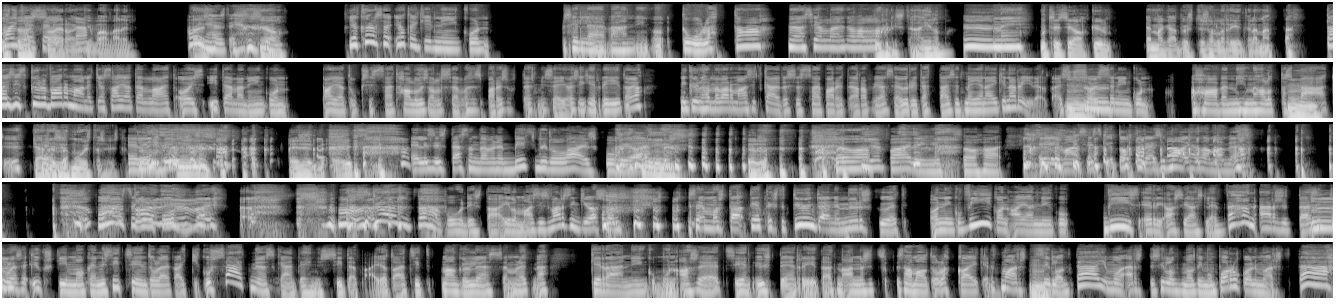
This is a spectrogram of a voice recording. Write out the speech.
Vaikea olisi selittää. sairaan kivaa välillä. Oikeasti. Joo. Ja kyllä se jotenkin niin kuin, silleen vähän niin kuin tuulettaa myös jollain tavalla. Puhdistaa ilma. Mm, niin. Mutta siis joo, kyllä en mäkään pystyisi olla riitelemättä. Tai siis kyllä varmaan, että jos ajatellaan, että olisi itsellä niin kuin ajatuksissa, että haluaisi olla sellaisessa parisuhteessa, missä ei olisikin riitoja, niin kyllähän me varmaan sitten käytössä jossain pariterapiassa ja yritettäisiin, että me ei enää ikinä riideltäisi. Mm. Mm. Se olisi se niin kuin haave, mihin me haluttaisiin Mm. mm. päätyä. Käydään siis muista syistä. Eli, big, Mm. ei siis, ei, eli siis tässä on tämmöinen Big Little Lies-kuvio, Mm. että kyllä. we love fighting it so hard. Ei vaan siis, totta kai siis mä oon ihan samaa mieltä. Mun mielestä se Toi kyllä, oli puh- hyvä. kyllä se nyt vähän puhdistaa ilmaa. Siis varsinkin jos on semmoista, tietysti tyyntäinen myrsky, että on niinku viikon ajan niinku viisi eri asiaa silleen vähän ärsyttää. Sitten Mm. tulee se yksi kimmoke, niin sitten siinä tulee kaikki, kun sä et myöskään tehnyt sitä tai jotain. Et sit mä oon kyllä yleensä semmoinen, että mä kerään niin kuin mun aseet siihen yhteen riitaan, että mä annan sit samalla tulla kaiken. Että mua ärsytti Mm. silloin tää ja mua ärsytti silloin, kun me oltiin mun porukoilla, niin mua ärsytti tää.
